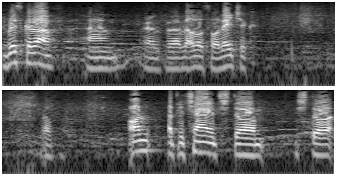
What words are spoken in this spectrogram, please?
Брискаров, эм, Велвел Соловейчик, он отвечает, что, что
